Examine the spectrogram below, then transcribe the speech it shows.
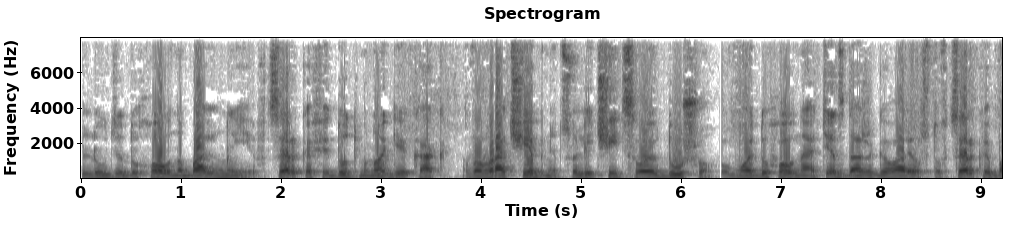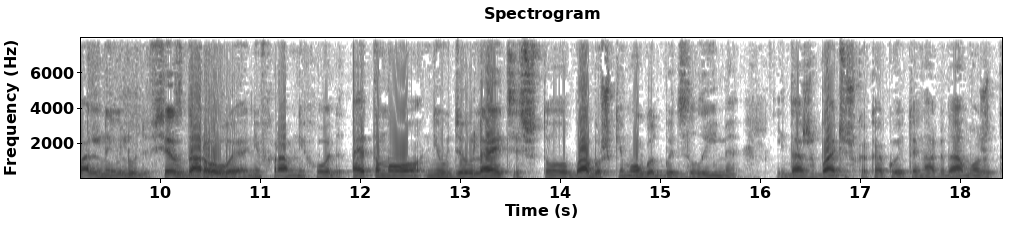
люди духовно больные. В церковь идут многие как во врачебницу, лечить свою душу. Мой духовный отец даже говорил, что в церкви больные люди. Все здоровые, они в храм не ходят. Поэтому не удивляйтесь, что бабушки могут быть злыми. И даже батюшка какой-то иногда может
